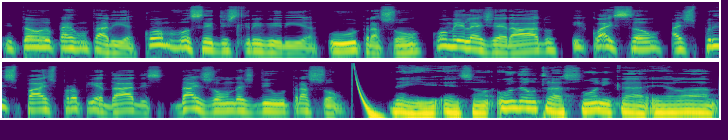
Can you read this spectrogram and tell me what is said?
Então, eu perguntaria: como você descreveria o ultrassom, como ele é gerado e quais são as principais propriedades das ondas de ultrassom? Bem, Edson, onda ultrassônica, ela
